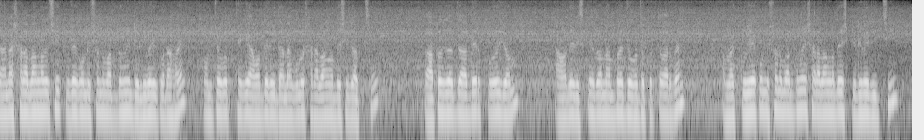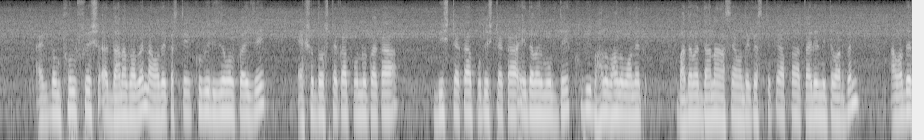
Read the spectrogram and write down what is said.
দানা সারা বাংলাদেশে কুরিয়ার কন্ডিশনের মাধ্যমে ডেলিভারি করা হয়। পঞ্চগড় থেকে আমাদের এই দানাগুলো সারা বাংলাদেশে যাচ্ছে। তো আপনাদের যাদের প্রয়োজন, আমাদের স্ক্রিনে দেওয়া নাম্বারে যোগাযোগ করতে পারবেন। আমরা কুরিয়ার কন্ডিশনের মাধ্যমে সারা বাংলাদেশ ডেলিভারি দিচ্ছি। একদম ফুল ফ্রেশ দানা পাবেন। আমাদের কাছ থেকে খুবই রিজনেবল প্রাইসে একশো দশ টাকা, পনেরো টাকা, বিশ টাকা, পঁচিশ টাকা এই দামের মধ্যে খুবই ভালো ভালো মানের বাদামের দানা আছে আমাদের কাছ থেকে, আপনারা চাইলে নিতে পারবেন। আমাদের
